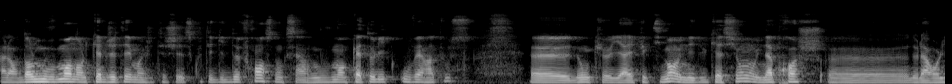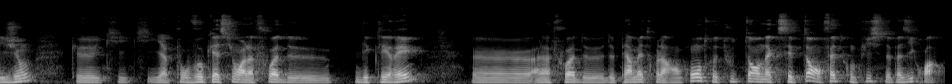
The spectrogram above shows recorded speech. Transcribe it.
alors dans le mouvement dans lequel j'étais, moi j'étais chez Scout et Guide de France, donc c'est un mouvement catholique ouvert à tous, donc il y a effectivement une éducation, une approche de la religion, que, qui, qui, a pour vocation à la fois d'éclairer, à la fois de, de permettre la rencontre, tout en acceptant en fait qu'on puisse ne pas y croire.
